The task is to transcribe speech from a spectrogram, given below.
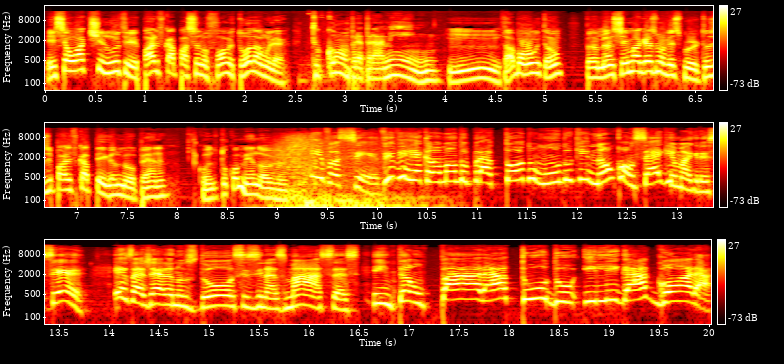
Esse é o ActiNutri. Para de ficar passando fome toda, mulher. Tu compra pra mim? Hum, tá bom então. Pelo menos você emagrece uma vez por todas e para de ficar pegando meu pé, né? Quando eu tô comendo, óbvio. E você, vive reclamando pra todo mundo que não consegue emagrecer? Exagera nos doces e nas massas? Então para tudo e liga agora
